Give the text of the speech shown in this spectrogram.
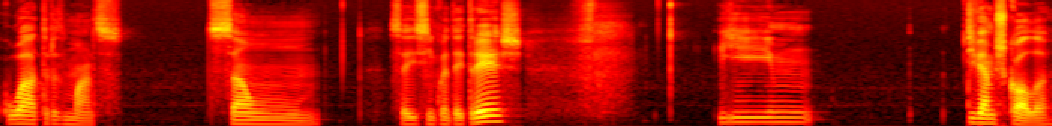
4 de março são 6h53 e hum, tivemos escola.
